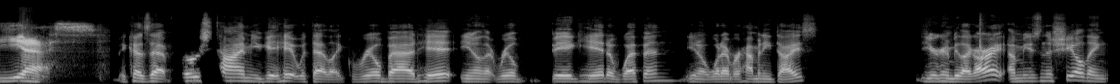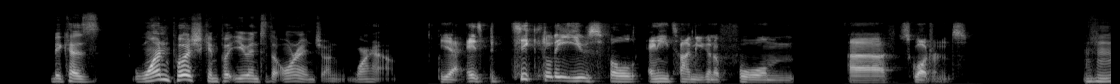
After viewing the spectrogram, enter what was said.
Yes. Because that first time you get hit with that like real bad hit, you know, that real big hit of weapon, you know, whatever, how many dice, you're going to be like, all right, I'm using the shielding because one push can put you into the orange on Warhound. Yeah, it's particularly useful anytime you're going to form uh, squadrons. Mm-hmm.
